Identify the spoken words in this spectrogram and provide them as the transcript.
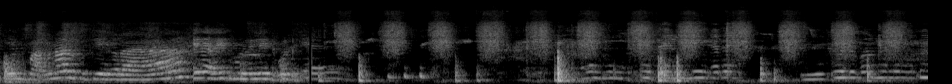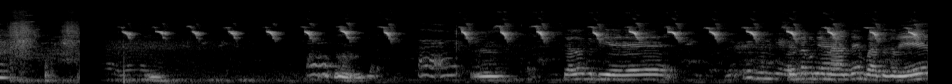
Ini bangunan putih, kan? Ini dari itu boleh, boleh. செல்லக்குட்டியே. செல்லக்குட்டியை நான் தான் பார்த்துக்கிறேன்.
